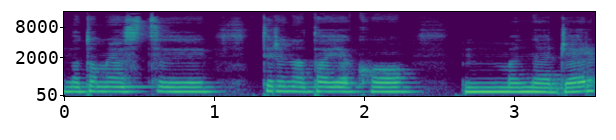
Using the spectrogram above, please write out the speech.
Natomiast y, ty, Renata, jako menedżer,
